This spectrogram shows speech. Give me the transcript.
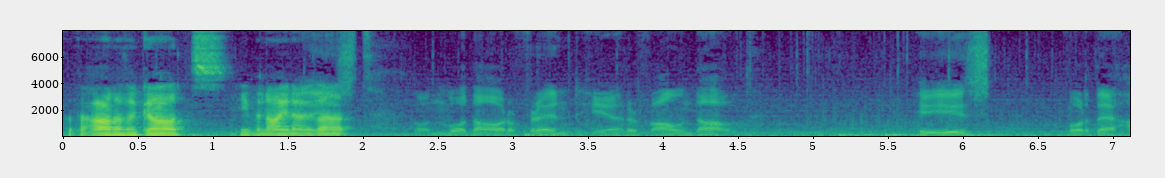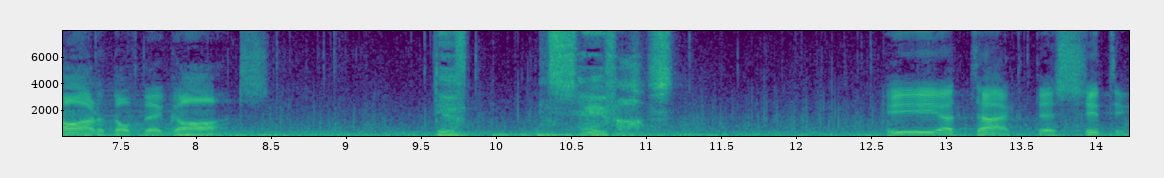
For the heart of the gods. Even I know that. On what our friend here found out, he is for the heart of the gods. Div, save us. He attacked the city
